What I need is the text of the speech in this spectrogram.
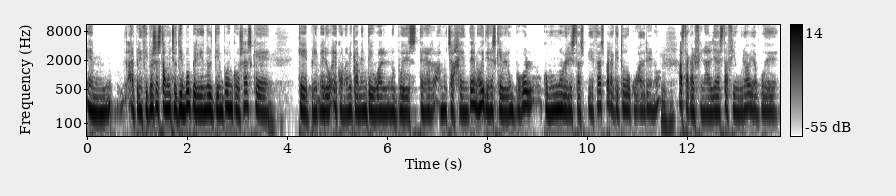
al principio se está mucho tiempo perdiendo el tiempo en cosas que, que, primero económicamente igual no puedes tener a mucha gente, ¿no? Y tienes que ver un poco cómo mover estas piezas para que todo cuadre, ¿no? Hasta que al final ya esta figura ya puede,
